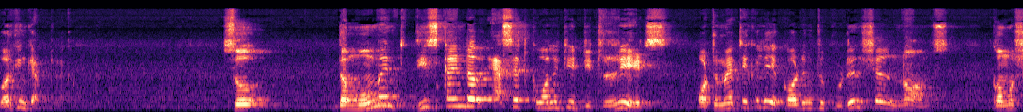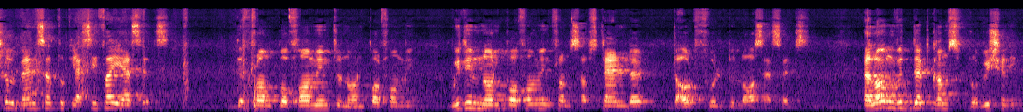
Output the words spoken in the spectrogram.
working capital account. So, the moment this kind of asset quality deteriorates, automatically according to prudential norms, commercial banks have to classify assets from performing to non-performing, within non-performing from substandard, doubtful to loss assets. Along with that comes provisioning,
